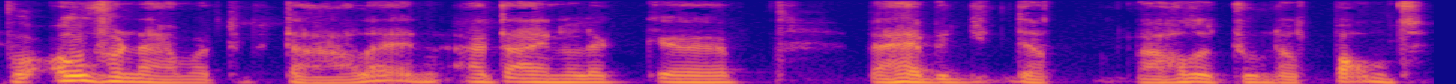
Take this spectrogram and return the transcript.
voor overname te betalen. En uiteindelijk, we, hebben dat, we hadden toen dat pand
